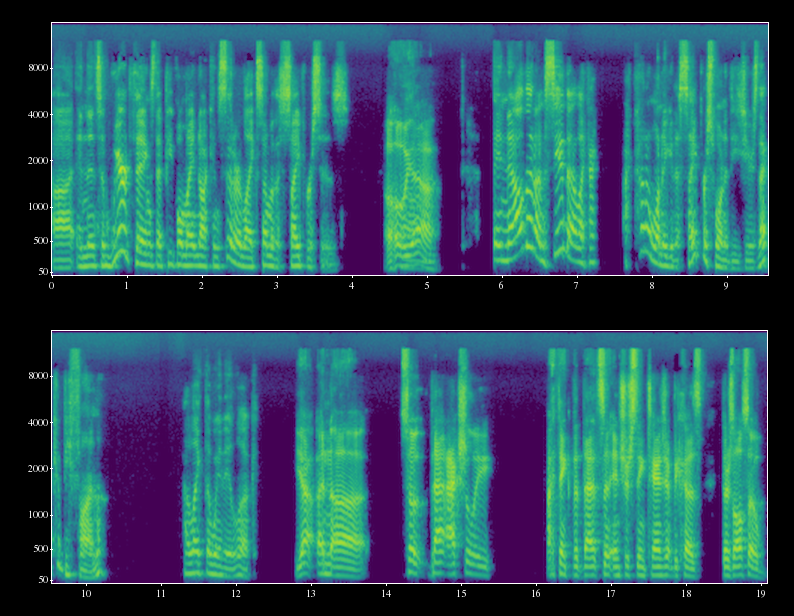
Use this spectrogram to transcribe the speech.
uh, and then some weird things that people might not consider, like some of the cypresses. oh yeah Um, and now that I'm seeing that, like I, I kind of want to get a cypress one of these years. That could be fun. I like the way they look. Yeah, and uh so that actually I think that that's an interesting tangent because there's also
